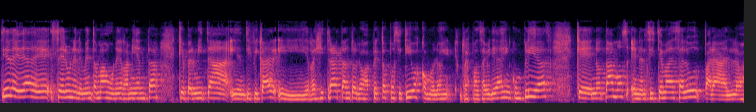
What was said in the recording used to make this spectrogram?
tiene la idea de ser un elemento más, una herramienta que permita identificar y registrar tanto los aspectos positivos como las responsabilidades incumplidas que notamos en el sistema de salud para los,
